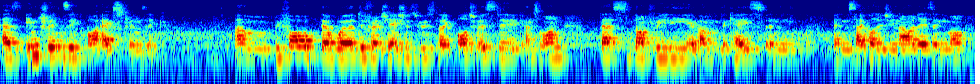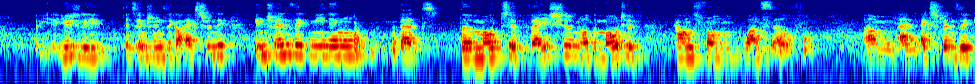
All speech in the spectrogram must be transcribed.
as intrinsic or extrinsic. Um, before there were differentiations used like altruistic and so on. That's not really um, the case in in psychology nowadays anymore. Usually it's intrinsic or extrinsic. Intrinsic meaning that the motivation or the motive comes from oneself, um, and extrinsic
